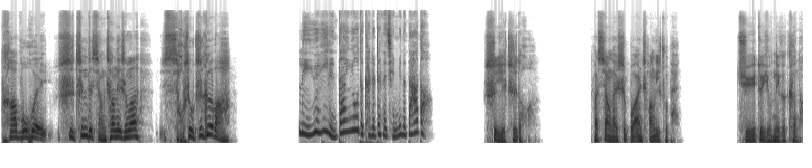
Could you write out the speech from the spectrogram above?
他不会是真的想唱那什么《小兽之歌》吧？李月一脸担忧的看着站在前面的搭档，是叶知的话，他向来是不按常理出牌，绝对有那个可能。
